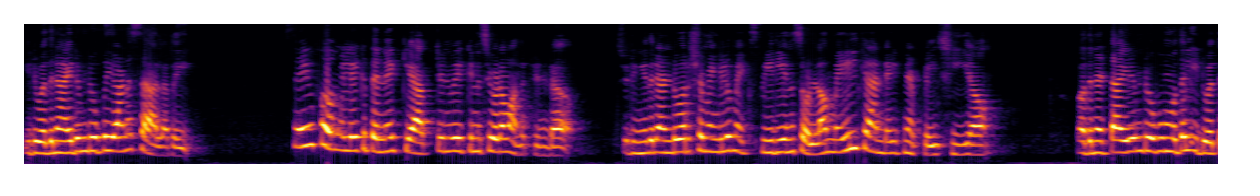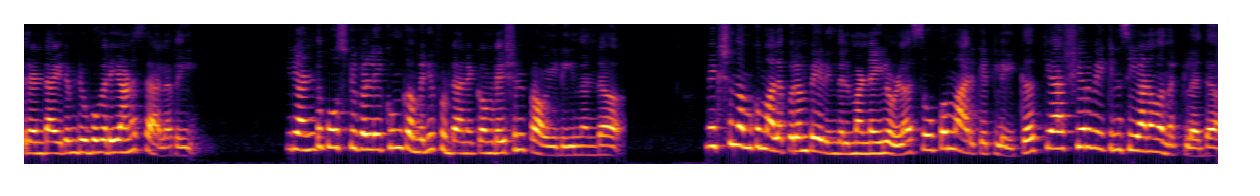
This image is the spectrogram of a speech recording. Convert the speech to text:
ഇരുപതിനായിരം രൂപയാണ് സാലറി സെയിം ഫേമിലേക്ക് തന്നെ ക്യാപ്റ്റൻ വേക്കൻസിയോടെ വന്നിട്ടുണ്ട്. ചുരുങ്ങിയത് രണ്ട് വർഷമെങ്കിലും എക്സ്പീരിയൻസ് ഉള്ള മെയിൽ കാൻഡിഡേറ്റിന് അപ്ലൈ ചെയ്യാം. പതിനെട്ടായിരം രൂപ മുതൽ ഇരുപത്തിരണ്ടായിരം രൂപ വരെയാണ് സാലറി ഈ രണ്ട് പോസ്റ്റുകളിലേക്കും company food and accommodation provide ചെയ്യുന്നുണ്ട്. നെക്സ്റ്റ് നമുക്ക് മലപ്പുറം പേരിന്തൽമണ്ണയിലുള്ള സൂപ്പർ മാർക്കറ്റിലേക്ക് ക്യാഷ്യർ വേക്കൻസിയാണ് വന്നിട്ടുള്ളത്.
